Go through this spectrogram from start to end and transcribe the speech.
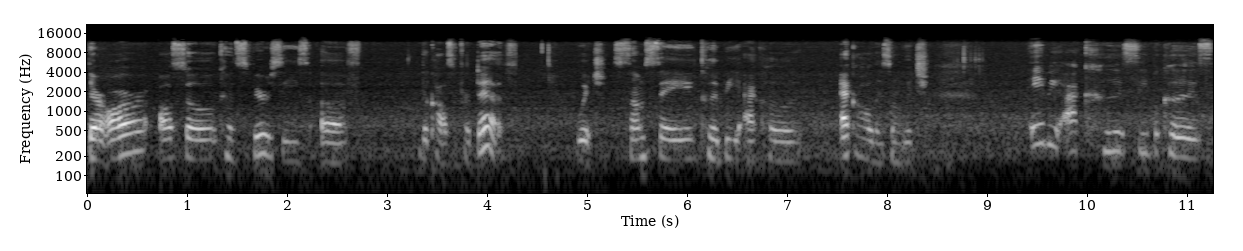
There are also conspiracies of the cause of her death, which some say could be alcoholism, which maybe I could see because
